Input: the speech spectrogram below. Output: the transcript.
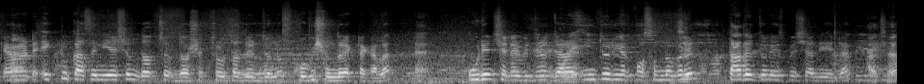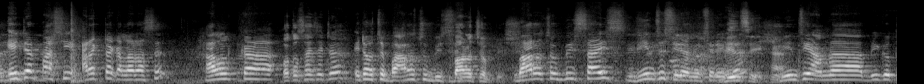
ক্যামেরাটা একটু কাছে নিয়ে আসুন দর্শক- দর্শক শ্রোতাদের জন্য খুবই সুন্দর একটা কালার। হ্যাঁ। উডেন শেডের ভিতরে যারা ইন্টেরিয়র পছন্দ করেন তাদের জন্য স্পেশালি এটা। আচ্ছা। এটার পাশে আরেকটা কালার আছে হালকা কত সাইজ এটা? এটা হচ্ছে বারো চব্বিশ বারো চব্বিশ। বারো চব্বিশ সাইজ বিএনসি সিরামিক্সের হ্যাঁ। বিএনসি আমরা বিগত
